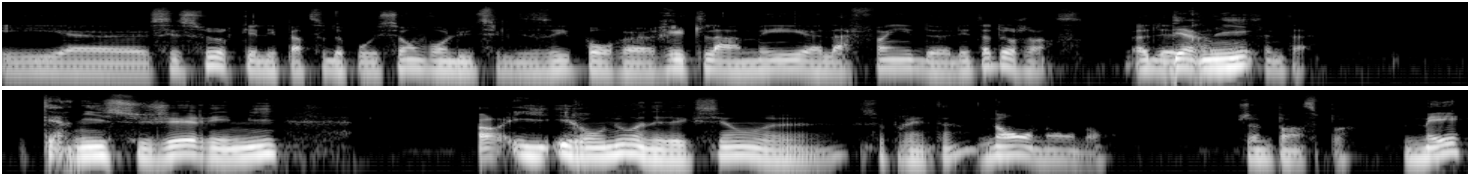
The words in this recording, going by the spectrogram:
Et euh, c'est sûr que les partis d'opposition vont l'utiliser pour euh, réclamer la fin de l'état d'urgence. De- Dernier. Dernier sujet, Rémi. I- irons-nous en élection ce printemps? Non, non, non. Je ne pense pas. Mais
